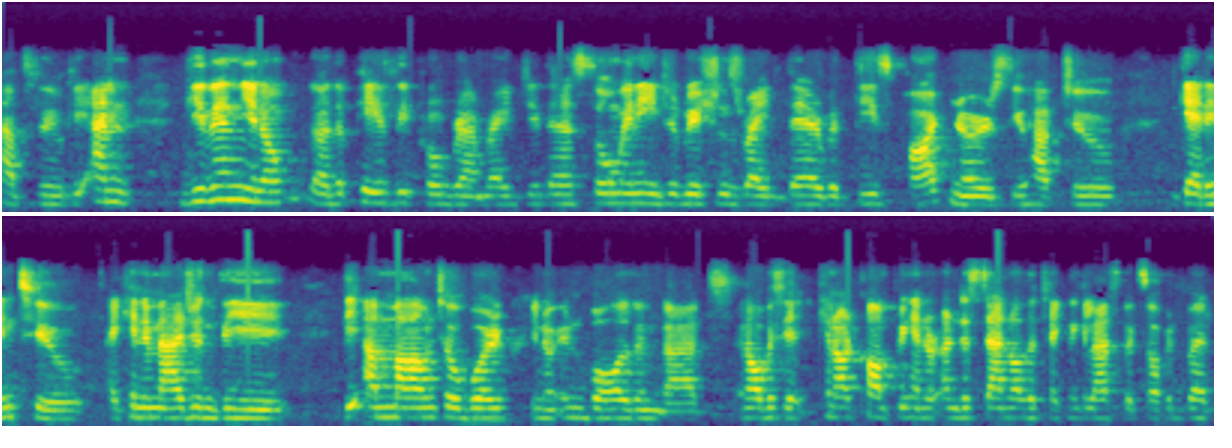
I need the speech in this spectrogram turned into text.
Absolutely. And given you know uh, the Paisley program, right? There are so many integrations right there with these partners you have to get into. I can imagine the the amount of work you know involved in that and obviously i cannot comprehend or understand all the technical aspects of it but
